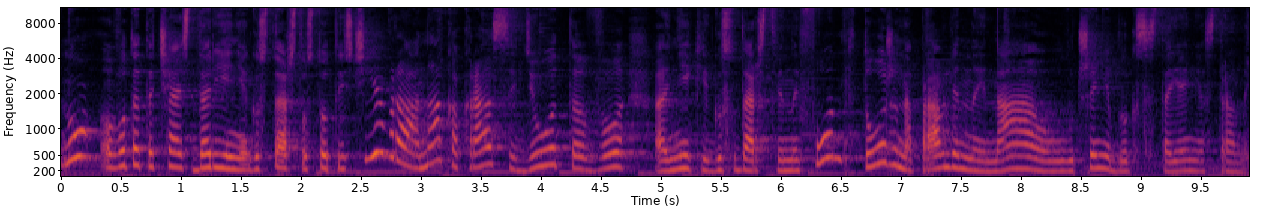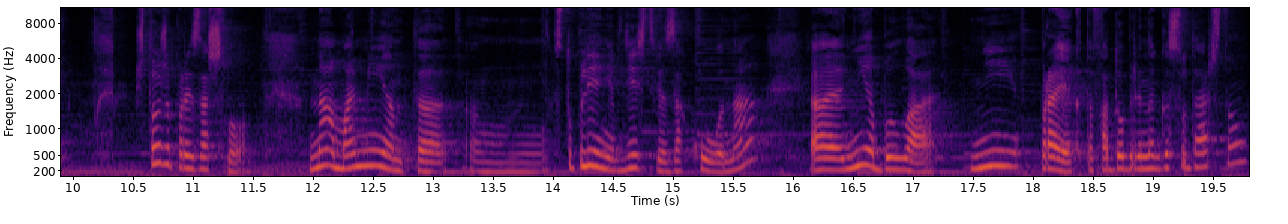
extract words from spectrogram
Ну, вот эта часть дарения государству 100 тысяч евро, она как раз идет в некий государственный фонд, тоже направленный на улучшение благосостояния страны. Что же произошло? На момент эм, вступления в действие закона э, не было ни проектов, одобренных государством,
